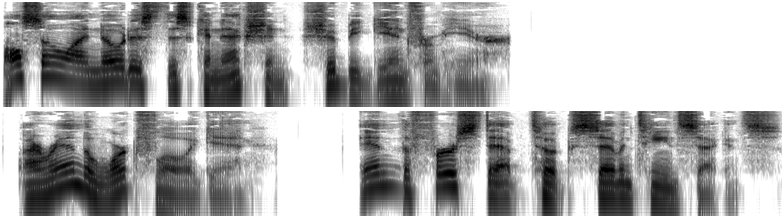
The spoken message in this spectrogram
Also, I noticed this connection should begin from here. I ran the workflow again, and the first step took 17 seconds.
